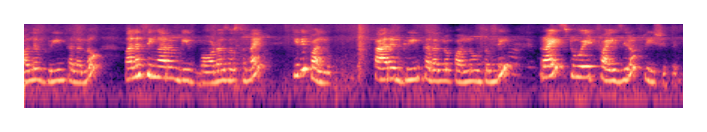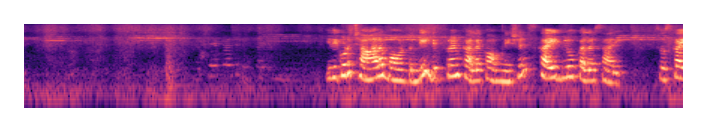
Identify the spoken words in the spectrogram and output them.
ఆలివ్ గ్రీన్ కలర్లో వనసింగారం వీవ్ బార్డర్స్ వస్తున్నాయి. ఇది పళ్ళు. ప్యారెట్ గ్రీన్ కలర్లో పళ్ళు ఉంటుంది. Price two eight five zero free shipping ఇది కూడా చాలా బాగుంటుంది. Different colour combination sky blue colour sari so sky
